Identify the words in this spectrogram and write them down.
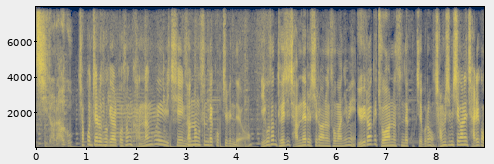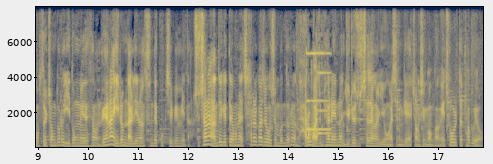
지랄하고 첫 번째로 소개할 곳은 강남구에 위치해 있는 선농 순댓국집인데요. 이곳은 돼지 잡내를 싫어하는 소마님이 유일하게 좋아하는 순댓국집으로 점심시간에 자리가 없을 정도로 이 동네에선 꽤나 이름 날리는 순댓국집입니다. 주차는 안 되기 때문에 차를 가져오신 분들은 바로 맞은편에 있는 유료 주차장을 이용하시는 게 정신건강에 좋을 듯 하고요.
